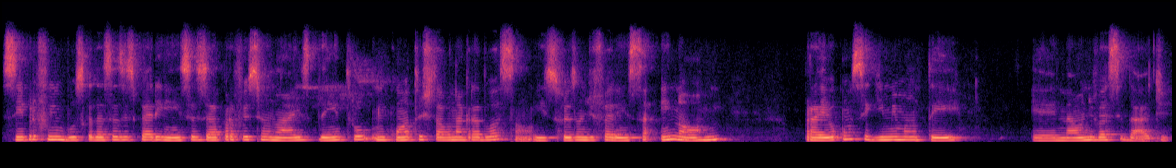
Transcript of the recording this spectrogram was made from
sempre fui em busca dessas experiências já profissionais dentro enquanto estava na graduação. E isso fez uma diferença enorme para eu conseguir me manter é, na universidade.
